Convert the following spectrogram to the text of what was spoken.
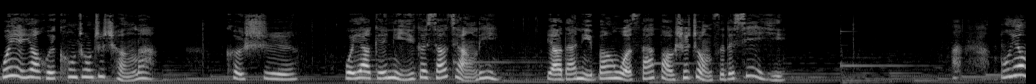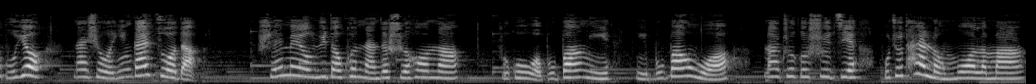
我也要回空中之城了。可是，我要给你一个小奖励，表达你帮我撒宝石种子的谢意。不用不用，那是我应该做的。谁没有遇到困难的时候呢？如果我不帮你，你不帮我。那这个世界不就太冷漠了吗？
